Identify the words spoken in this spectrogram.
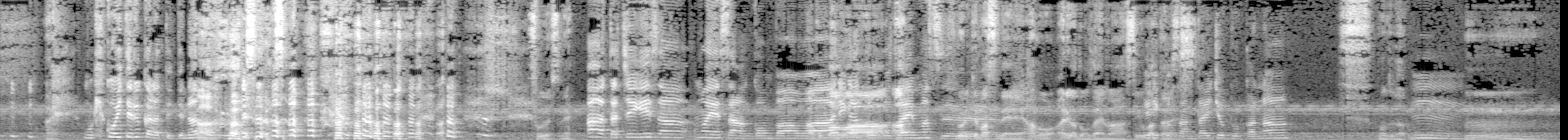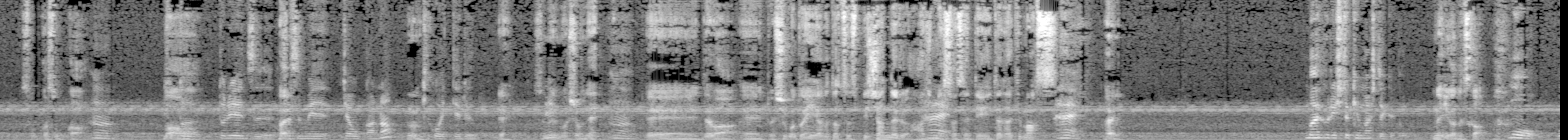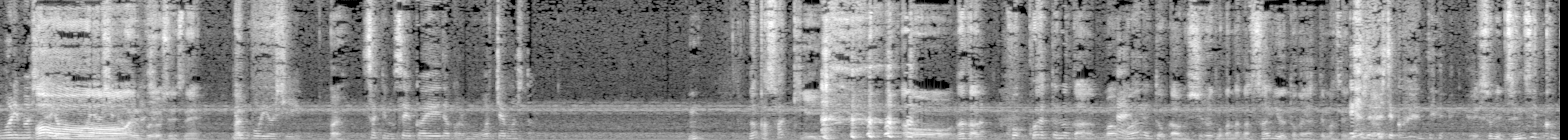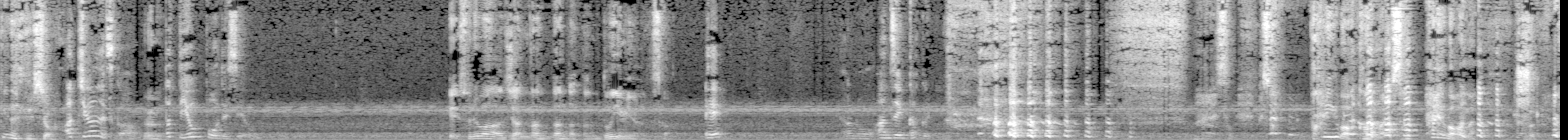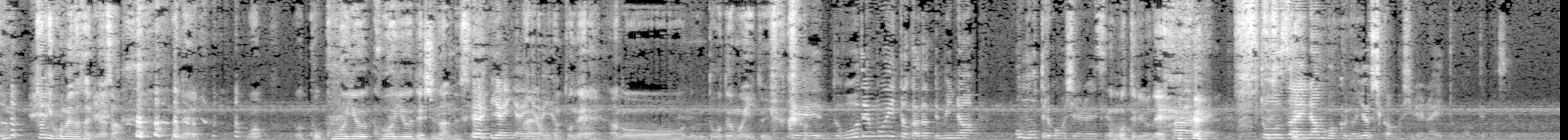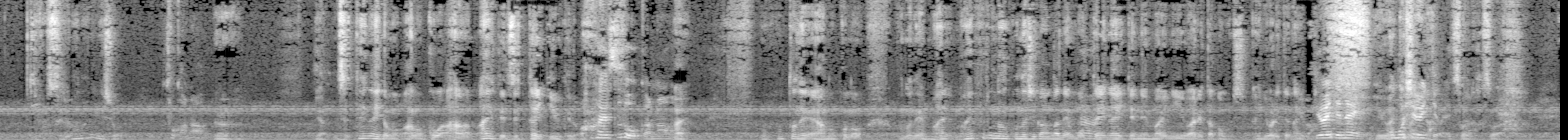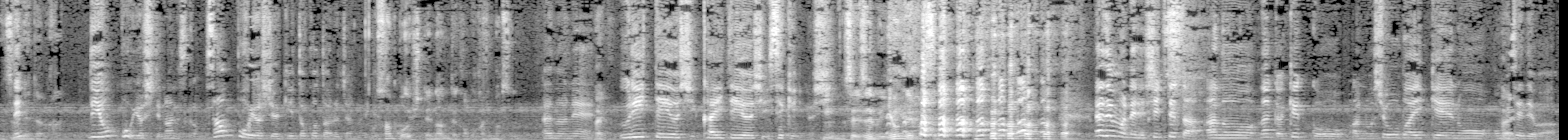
はい、もう聞こえてるからって言って何度も。言ってるそうですね。あ立ち木さんまやさんこんばんは。ありがとうございます。あ聞こえてますね。あのありがとうございます。よゆりこかったです。さん大丈夫かな？なんでだろう。うん。うん。そっかそっか。うんちょまあっととりあえずはい進めちゃおうかな、うん。聞こえてる。え進めましょうね。うん。えーでは、えー、と仕事に役立つスピチャンネル始めさせていただきます。はい。はい、前振りしときましたけど。何がですか？もう終わりました。あ4歩よしの話。あ4歩よしですね。はい。4歩よし。はい。さっきの正解だからもう終わっちゃいました。なんかさっき あのなんかここうやってなんか、まはい。前とか後ろとかなんか左右とかやってませんでえしどうしてこうやって。たえそれ全然関係ないでしょ。あ違うんですか、うん。だって4歩ですよ。えそれはじゃあなんなんだったの？どういう意味なんですか？え？あの安全確認。そさっぱりわかんない。さっぱりわかんない。本当にごめんなさい皆さん。もうねもうここういうこういう弟子なんですよ。いやいやいやいや。はい本当ねあのーどうでもいいというか。えーどうでもいいとかだってみんな思ってるかもしれないですよ。思ってるよね、はい。東西南北の良しかもしれないと思ってますよ。いやそれはないでしょ。そうかな。うん。いや絶対ないと思う。あのこうああえて絶対って言うけど。ははいそうかな、い。もう本当ねあのこのこのね前前振りのこの時間がねもったいないってね、前に言われたかもしれ言われてないわ。言われてない。言われてない面白いって言われてた。そうだそうだ。残念だなで4歩よしって何ですか？3歩よしは聞いたことあるじゃないですか。散歩して何でかわかります？あのね、はい。売り手よし買い手よし世間よし、うんそれ全部読んでますいや でもね知ってた。あのなんか結構あの商売系のお店では、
